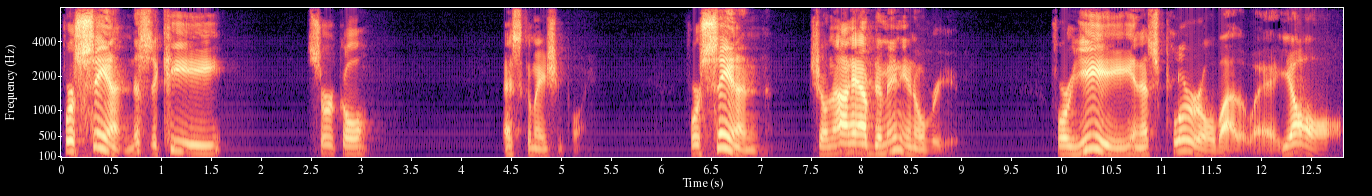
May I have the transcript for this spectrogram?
For sin, this is a key circle, exclamation point. For sin shall not have dominion over you. For ye, and that's plural, by the way, y'all,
